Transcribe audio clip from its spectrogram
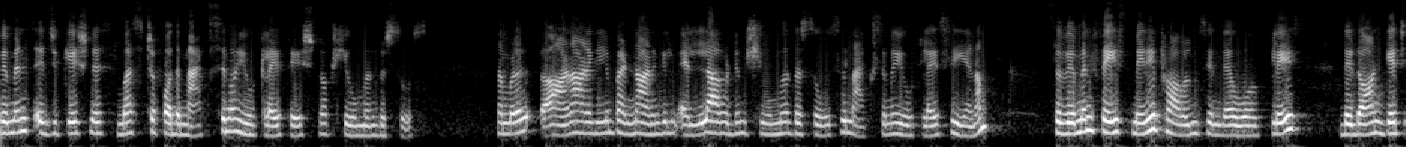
Womens education is must for the maximum utilization of human resource നമ്മൾ ആണാണെങ്കിലും പെണ്ണാണെങ്കിലും എല്ലാവരുടെയും ഹ്യൂമൻ റിസോഴ്സ് മാക്സിമം യൂട്ടിലൈസ് ചെയ്യണം. So women face many problems in the work place they don't get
